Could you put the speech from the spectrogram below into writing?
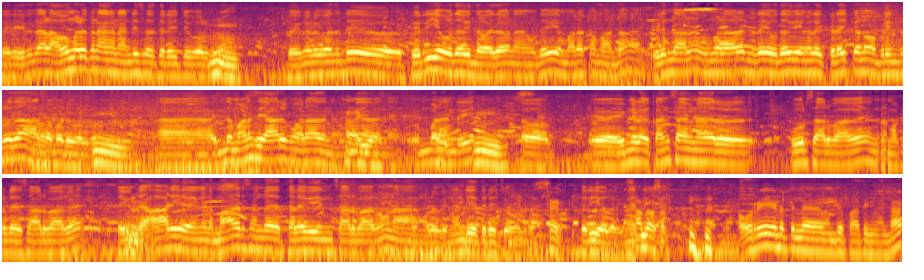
சரி இருந்தாலும் அவங்களுக்கு நாங்கள் நன்றி செலுத்த தெரிவித்து கொள்கிறோம் இப்போ எங்களுக்கு வந்துட்டு பெரிய உதவி இந்த இதை நாங்கள் உதவியை மறக்க மாட்டோம். இருந்தாலும் உங்களால் நிறைய உதவி எங்களுக்கு கிடைக்கணும் அப்படின்றது தான் ஆசைப்பட்டு கொள்கிறோம் ஆ, இந்த மனசு யாருக்கும் வராதுண்ணே. ரொம்ப நன்றி. எங்களோட நகர் ஊர் சார்பாக எங்கள் மக்களுடைய சார்பாக எங்களுடைய ஆடிய எங்களோட மாதர் சங்க தலைவியின் சார்பாகவும் நான் உங்களுக்கு நன்றியை தெரிவித்து கொள்கிறேன் பெரிய உதவி. சந்தோஷம். ஒரே இடத்துல வந்து பார்த்தீங்கன்னா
